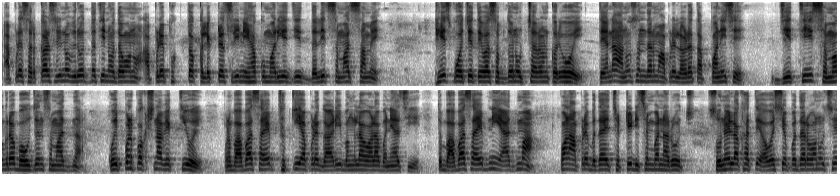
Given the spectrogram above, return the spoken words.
આપણે સરકારશ્રીનો વિરોધ નથી નોંધાવવાનો. આપણે ફક્ત કલેક્ટરશ્રી નેહા કુમારીએ જે દલિત સમાજ સામે ઠેસ પહોંચે તેવા શબ્દોનું ઉચ્ચારણ કર્યો હોય, તેના અનુસંધાનમાં આપણે લડત આપવાની છે. જેથી સમગ્ર બહુજન સમાજના કોઈપણ પક્ષના વ્યક્તિ હોય, પણ બાબા સાહેબ થકી આપણે ગાડી બંગલાવાળા બન્યા છીએ. તો બાબા સાહેબની યાદમાં પણ આપણે બધાએ છઠ્ઠી ડિસેમ્બરના રોજ સોનેલા ખાતે અવશ્ય પધારવાનું છે.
